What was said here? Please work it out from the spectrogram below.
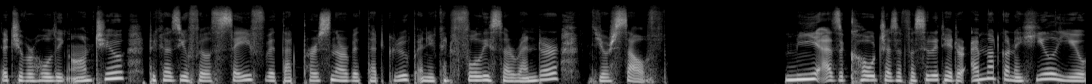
that you were holding on to because you feel safe with that person or with that group and you can fully surrender yourself me as a coach, as a facilitator, I'm not going to heal you.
